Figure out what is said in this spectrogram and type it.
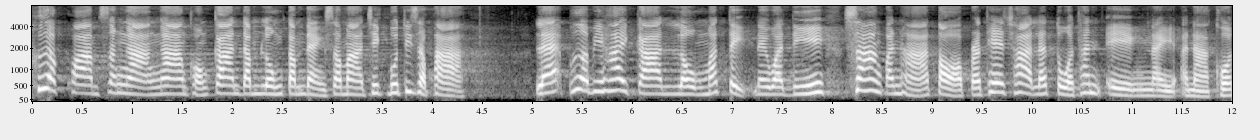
เพื่อความสง่างามของการดำรงตำแหน่งสมาชิกวุฒิสภา และเพื่อไม่ให้การลงมติในวันนี้สร้างปัญหาต่อประเทศชาติและตัวท่านเองในอนาคต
